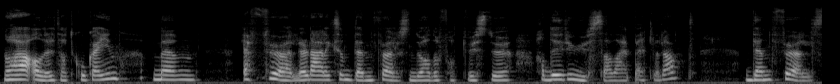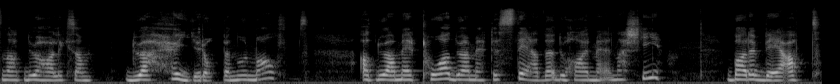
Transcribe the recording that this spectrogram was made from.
Nå har jeg aldri tatt kokain, men jeg føler det er liksom den følelsen du hadde fått hvis du hadde rusa deg på et eller annet. Den følelsen at du har liksom Du er høyere opp enn normalt. At du er mer på, du er mer til stede, du har mer energi. Bare ved at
